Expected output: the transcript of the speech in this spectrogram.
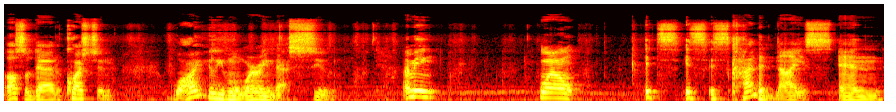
Also, Dad, question. Why are you even wearing that suit? I mean, well, it's it's it's kind of nice, and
